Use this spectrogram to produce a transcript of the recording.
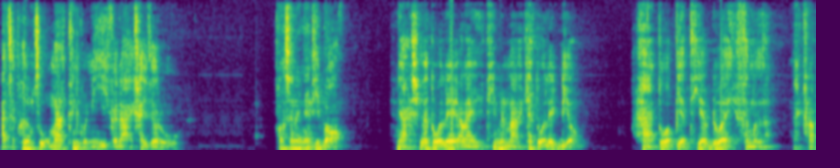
อาจจะเพิ่มสูงมากขึ้นกว่านี้อีกก็ได้ใครจะรู้ เพราะฉะนั้นอย่างที่บอก อย่าเชื่อตัวเลขอะไรที่มันมาแค่ตัวเลขเดียว หาตัวเปรียบเทียบด้วยเสมอนะครับ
